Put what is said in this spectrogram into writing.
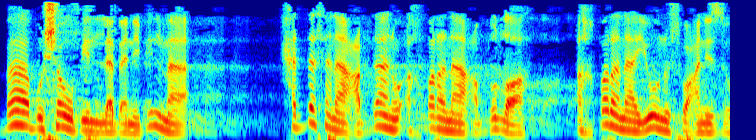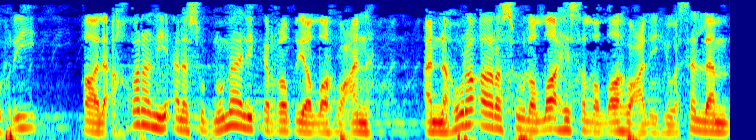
باب شوب اللبن بالماء. حدثنا عبدان أخبرنا عبد الله أخبرنا يونس عن الزهري قال أخبرني أنس بن مالك رضي الله عنه أنه رأى رسول الله صلى الله عليه وسلم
